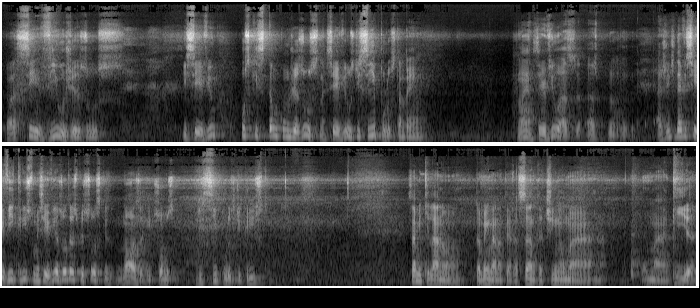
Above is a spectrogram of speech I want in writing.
Então ela serviu Jesus e serviu os que estão com Jesus, né? serviu os discípulos também. não é? Serviu as, as, a gente deve servir Cristo, mas servir as outras pessoas que nós aqui que somos discípulos de Cristo. Sabe que lá no também lá na Terra Santa tinha uma uma guia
